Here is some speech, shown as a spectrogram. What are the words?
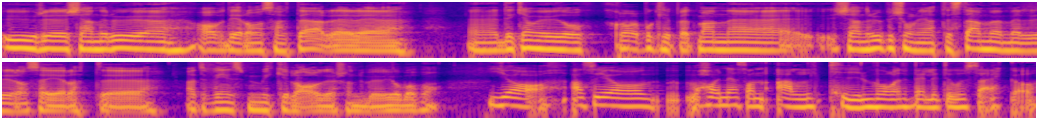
Hur känner du eh, av det de har sagt där? Är det, Eh, Det kan vi ju då klara på klippet, men eh, känner du personligen att det stämmer med det de säger att, eh, att det finns mycket lager som du behöver jobba på? Ja, alltså jag har nästan alltid varit väldigt osäker.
